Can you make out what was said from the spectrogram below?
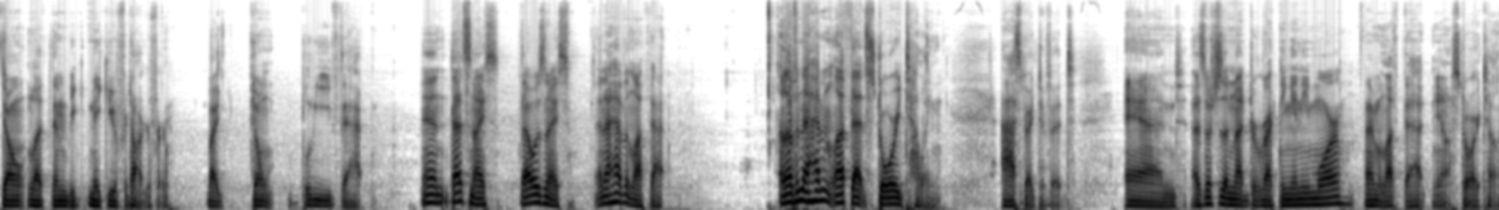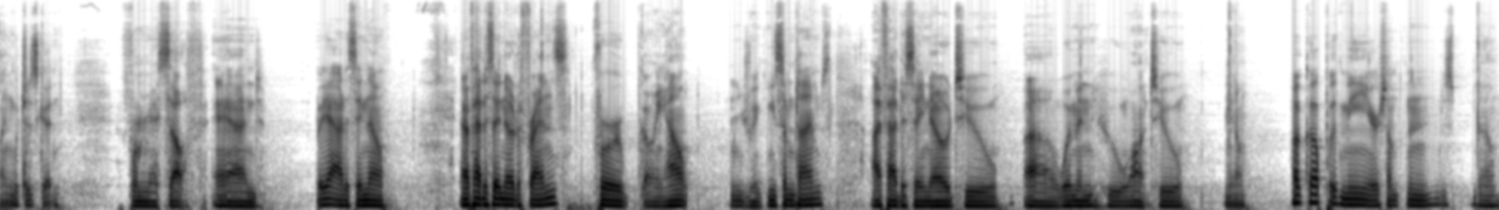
Don't let them be, make you a photographer. Like, don't believe that. And that's nice. That was nice. And I haven't left that. I love and I haven't left that storytelling aspect of it. And as much as I'm not directing anymore, I haven't left that, you know, storytelling, which is good for myself. And, but yeah, I had to say no. And I've had to say no to friends for going out and drinking sometimes. I've had to say no to uh, women who want to, you know, hook up with me or something. Just, you know,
